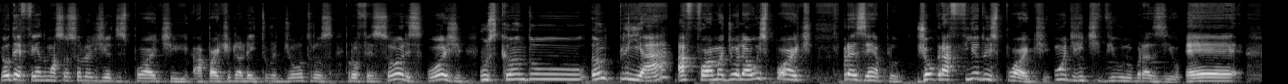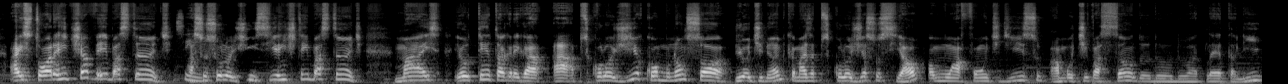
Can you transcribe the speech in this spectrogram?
Eu defendo uma sociologia do esporte a partir da leitura de outros professores, hoje, buscando ampliar a forma de olhar o esporte. Por exemplo, geografia do esporte, onde a gente viu no Brasil. É, a história a gente já vê bastante. Sim. A sociologia em si a gente tem bastante. Mas eu tento agregar a psicologia como não só biodinâmica, mas a psicologia social como uma fonte disso, a motivação do, do, do atleta ali,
